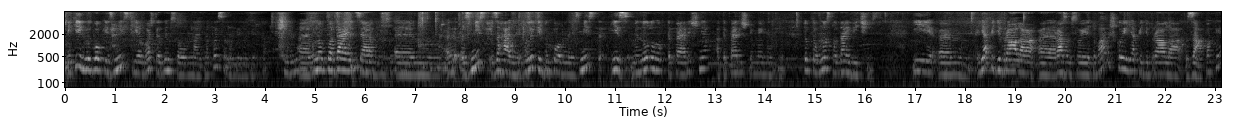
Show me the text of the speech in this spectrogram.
який глибокий зміст є, бачите, одним словом навіть написано біла зірка. Е, Воно вкладається ем, е, зміст загальний, великий духовний зміст із минулого в теперішнє, а теперішнє в майбутнє. Тобто воно складає вічність. І ем, я підібрала е, разом з своєю товаришкою, я підібрала запахи,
